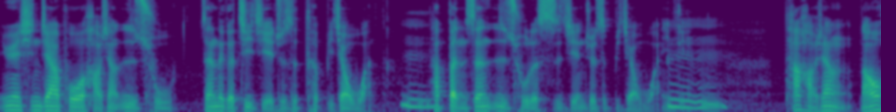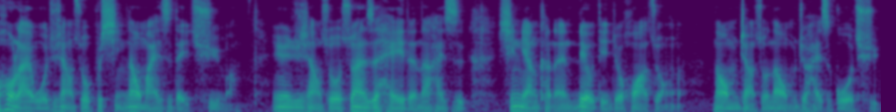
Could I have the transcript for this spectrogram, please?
因为新加坡好像日出在那个季节就是特比较晚，嗯，它本身日出的时间就是比较晚一点，嗯它好像，然后后来我就想说，不行，那我们还是得去嘛，因为就想说，虽然是黑的，那还是新娘可能六点就化妆了，那我们讲说，那我们就还是过去，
